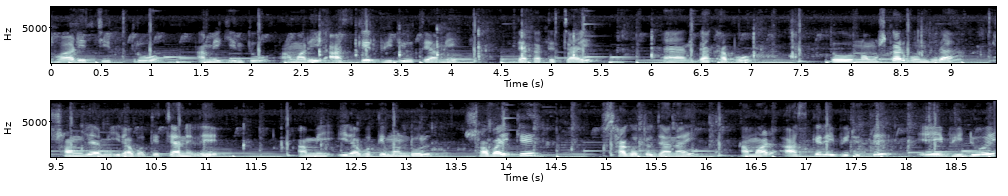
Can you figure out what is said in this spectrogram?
ধোয়ারের চিত্র আমি কিন্তু আমার এই আজকের ভিডিওতে আমি দেখাতে চাই দেখাবো। তো নমস্কার বন্ধুরা, সঙ্গে আমি ইরাবতী চ্যানেলে আমি ইরাবতী মণ্ডল সবাইকে স্বাগত জানাই। আমার আজকের এই ভিডিওতে, এই ভিডিওয়ে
